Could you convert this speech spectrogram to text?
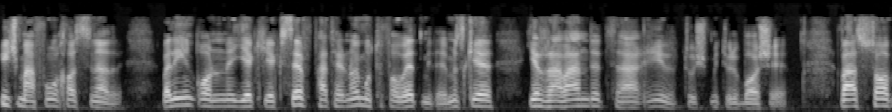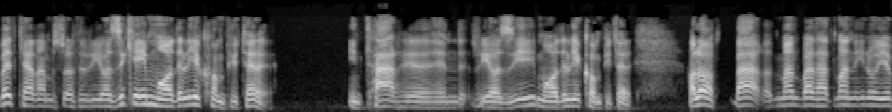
هیچ مفهوم خاصی نداره. ولی این قانون یک یک صفر پترنای متفاوت میده. مثل که یه روند تغییر توش می‌تونه باشه. و ثابت کردم به صورت ریاضی که این مدل یه کامپیوتره. این طرح ریاضی مدل یه کامپیوتره. حالا من بعد حتما اینو یه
